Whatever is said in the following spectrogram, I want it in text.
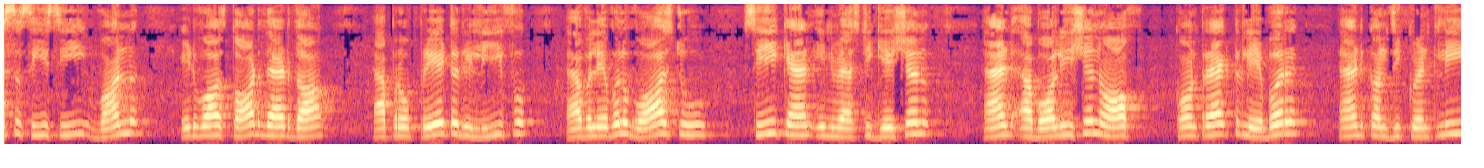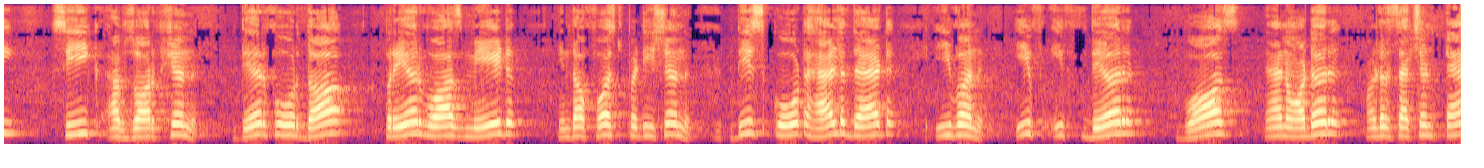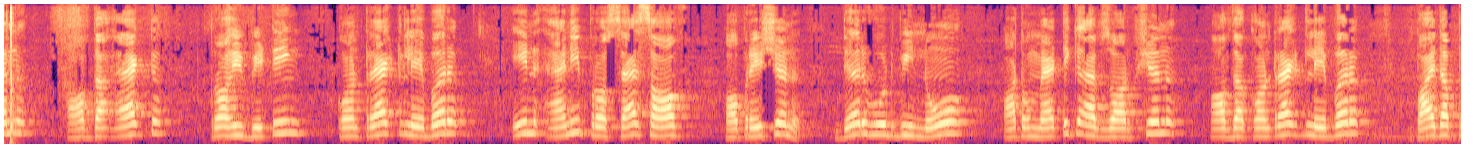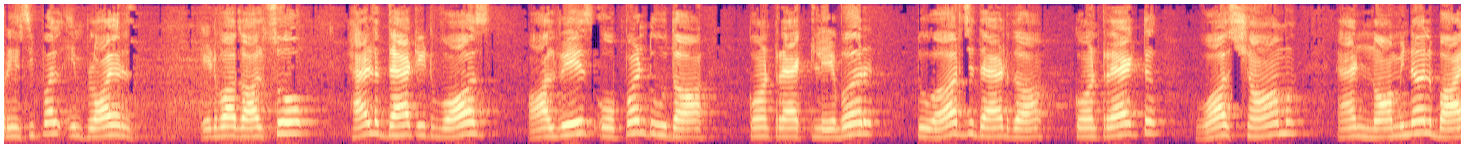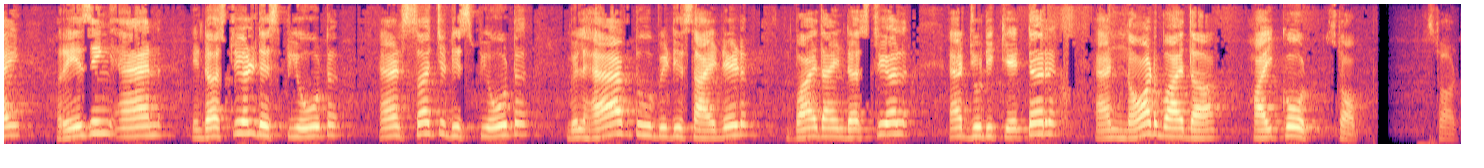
scc 1 it was thought that the appropriate relief available was to seek an investigation and abolition of contract labor and consequently seek absorption Therefore, the prayer was made in the first petition. This court held that even if, if there was an order under section 10 of the act prohibiting contract labor in any process of operation there would be no automatic absorption of the contract labor by the principal employers it was also held that it was always open to the contract labor to urge that the contract was sham and nominal by raising an industrial dispute and such dispute will have to be decided by the industrial adjudicator and not by the high court. Stop. Start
